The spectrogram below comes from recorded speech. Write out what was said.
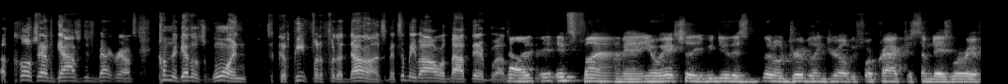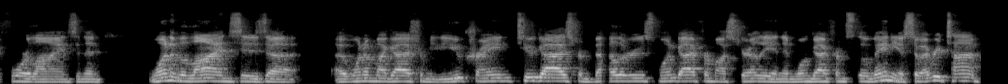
a culture of guys with different backgrounds come together as one to compete for the for the Dons? Man, tell me all about that, brother. No, it, it's fun, man. You know, we actually we do this little dribbling drill before practice. Some days where we have four lines, and then one of the lines is uh, uh, one of my guys from the Ukraine, two guys from Belarus, one guy from Australia, and then one guy from Slovenia. So every time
